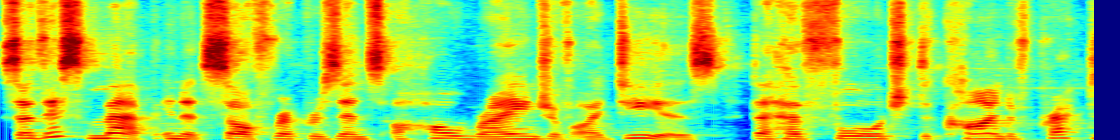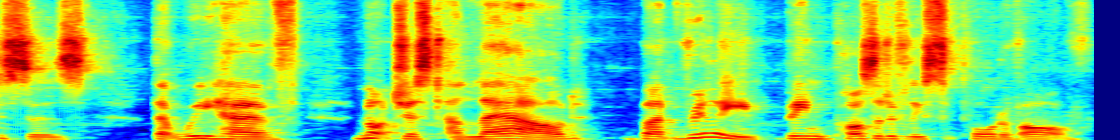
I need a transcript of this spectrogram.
So this map in itself represents a whole range of ideas that have forged the kind of practices that we have not just allowed, but really been positively supportive of.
